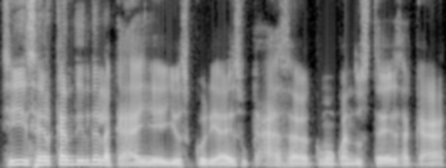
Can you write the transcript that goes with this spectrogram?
sí, ser candil de la calle y oscuridad de su casa, como cuando ustedes acá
